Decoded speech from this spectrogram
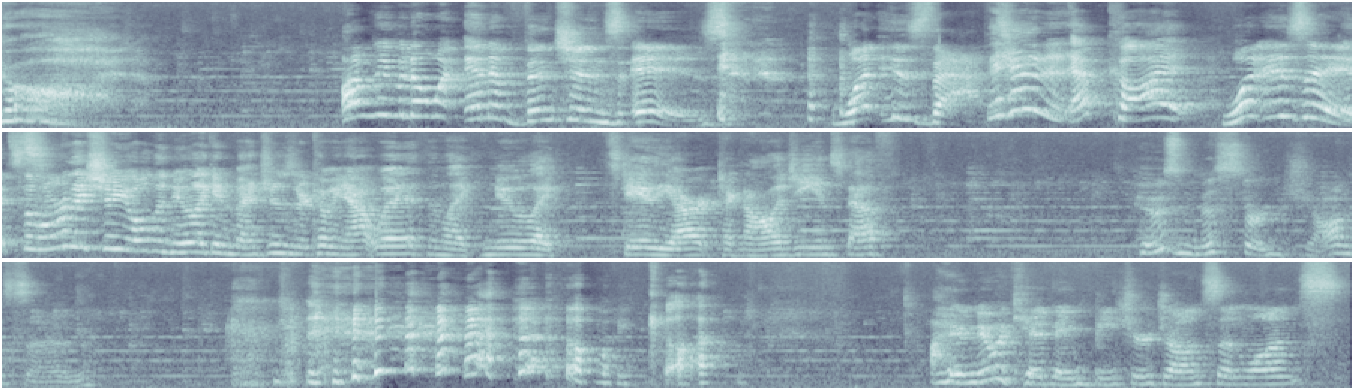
god. I don't even know what Inventions is. what is that? They had it at Epcot. What is it? It's the one where they show you all the new like inventions they're coming out with and like new like state of the art technology and stuff. Who's Mr. Johnson? oh my god. I knew a kid named Beecher Johnson once.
